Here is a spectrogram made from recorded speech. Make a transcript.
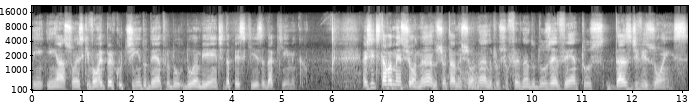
em, em ações que vão repercutindo dentro do, do ambiente da pesquisa da química. A gente estava mencionando, o senhor estava mencionando, professor Fernando, dos eventos das divisões.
